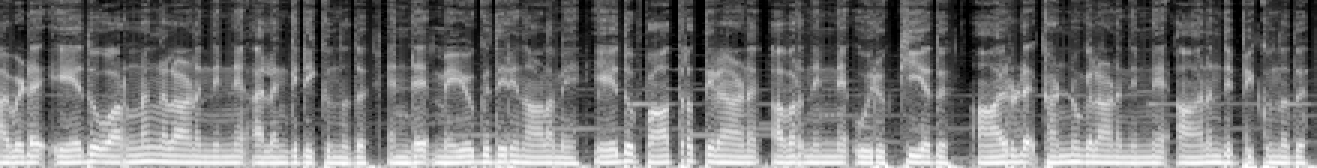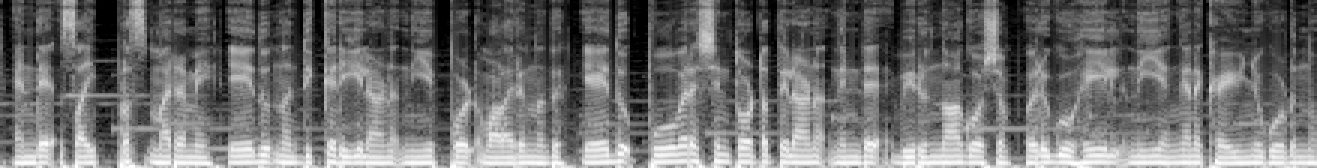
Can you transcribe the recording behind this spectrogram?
അവിടെ ഏതു വർണങ്ങളാണ് നിന്നെ അലങ്കരിക്കുന്നത്? എന്റെ മെഴുകുതിരി നാളമേ ഏതു പാത്രത്തിലാണ് അവർ നിന്നെ ഒരുക്കിയത്? ആരുടെ കണ്ണുകളാണ് നിന്നെ ആനന്ദിപ്പിക്കുന്നത്? എന്റെ സൈപ്രസ് മരമേ ഏതു നദിക്കരിയിലാണ് നീ ഇപ്പോൾ വളരുന്നത്? ഏതു പൂവരശ്യൻ തോട്ടത്തിലാണ് നിന്റെ വിരുന്നാഘോഷം? ഒരു ഗുഹയിൽ നീ എങ്ങനെ കഴിഞ്ഞുകൂടുന്നു?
